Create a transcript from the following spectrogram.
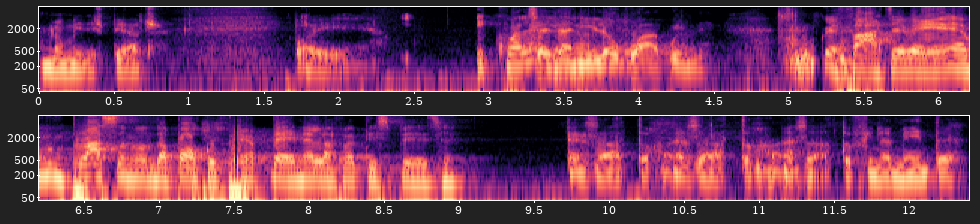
non mi dispiace. Poi e qual c'è Danilo qua, quindi. Infatti, è un plus non da poco per te nella fattispecie. Esatto, esatto, esatto. Finalmente,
